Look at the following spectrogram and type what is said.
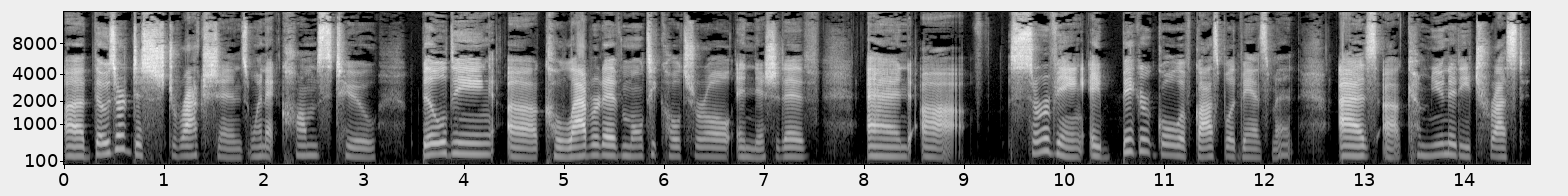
Uh, those are distractions when it comes to building a collaborative multicultural initiative and uh, serving a bigger goal of gospel advancement as a community trust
